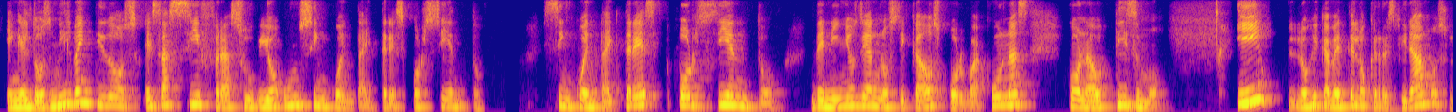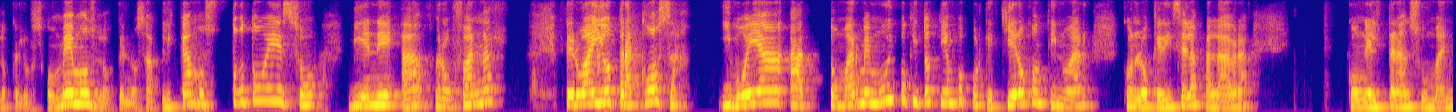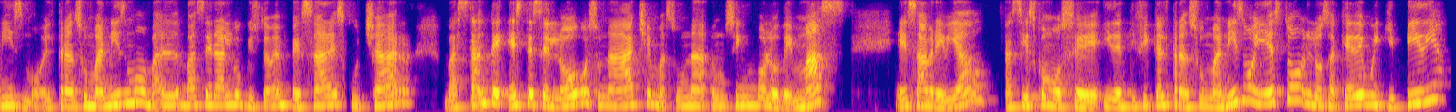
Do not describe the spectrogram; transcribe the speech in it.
En el 2022 esa cifra subió un 53%. 53% de niños diagnosticados por vacunas con autismo. Y lógicamente lo que respiramos, lo que los comemos, lo que nos aplicamos, todo eso viene a profanar. Pero hay otra cosa y voy a, tomarme muy poquito tiempo porque quiero continuar con lo que dice la palabra con el transhumanismo. El transhumanismo va, a ser algo que usted va a empezar a escuchar bastante. Este es el logo, es una H más un símbolo de más, es abreviado. Así es como se identifica el transhumanismo y esto lo saqué de Wikipedia.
